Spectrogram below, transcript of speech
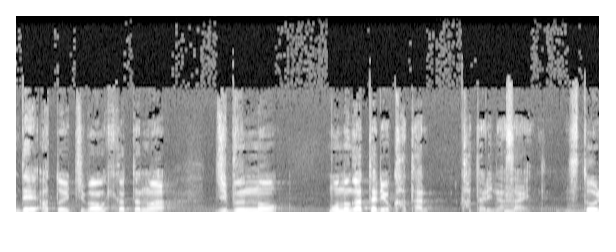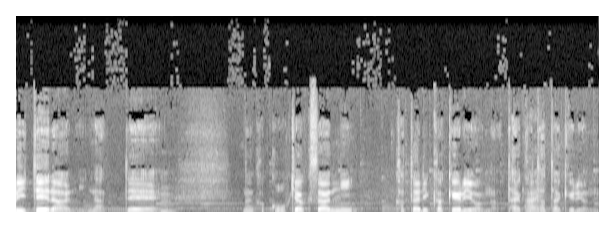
であと一番大きかったのは自分の物語を語る語りなさい、ストーリーテイラーになって、なんかこうお客さんに語りかけるような太鼓を叩けるように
